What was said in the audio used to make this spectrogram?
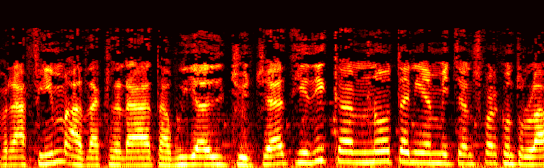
Bràfim ha declarat avui al jutjat i ha dit que no tenien mitjans per controlar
